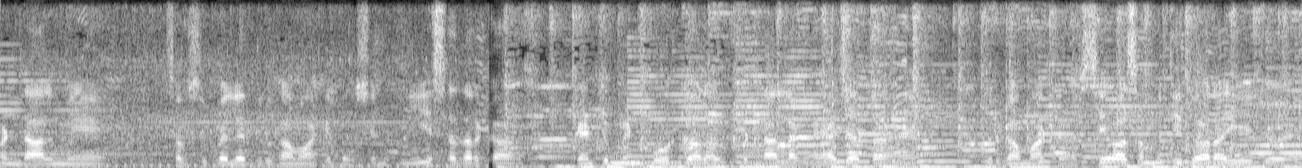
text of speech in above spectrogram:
पंडाल में सबसे पहले दुर्गा माँ के दर्शन किए। ये सदर का कैंटोनमेंट बोर्ड द्वारा पंडाल लगाया जाता है। दुर्गा माँ का सेवा समिति द्वारा ये जो है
